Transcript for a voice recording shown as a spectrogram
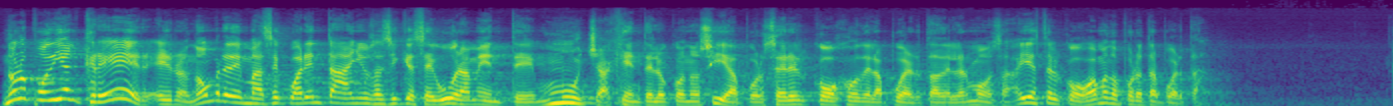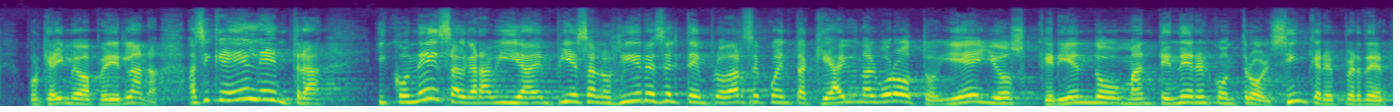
no lo podían creer. Era un hombre de más de 40 años, así que seguramente mucha gente lo conocía por ser el cojo de la puerta de la hermosa. Ahí está el cojo, vámonos por otra puerta. Porque ahí me va a pedir lana. Así que él entra y con esa algarabía empiezan los líderes del templo a darse cuenta que hay un alboroto y ellos, queriendo mantener el control, sin querer perder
